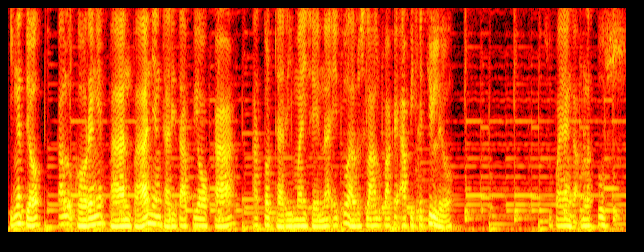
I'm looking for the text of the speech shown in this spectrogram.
Ingat yo kalau gorengnya bahan-bahan yang dari tapioka atau dari maizena itu harus selalu pakai api kecil yo supaya nggak meletus.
